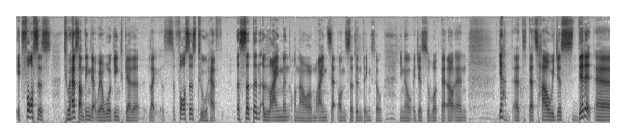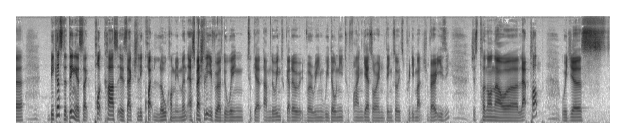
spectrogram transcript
it forces to have something that we're working together, like forces to have a certain alignment on our mindset on certain things. So you know, it just worked that out, and yeah, that's that's how we just did it. Uh, because the thing is, like, podcast is actually quite low commitment, especially if we are doing to get. I'm doing together with Vereen. We don't need to find guests or anything, so it's pretty much very easy. Just turn on our laptop, we just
